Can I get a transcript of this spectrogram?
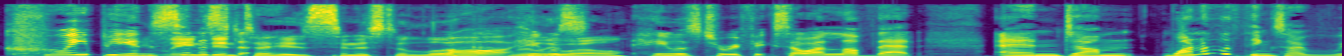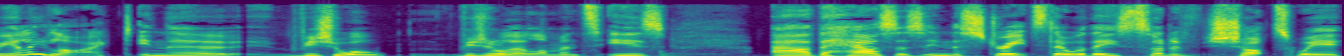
creepy and he leaned into his sinister look oh, really he was well. he was terrific. So I love that. And um, one of the things I really liked in the visual visual elements is. Uh, the houses in the streets, there were these sort of shots where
